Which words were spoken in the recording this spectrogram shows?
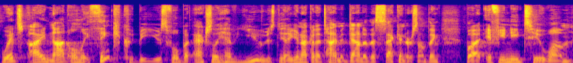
which I not only think could be useful, but actually have used. You know, you're not going to time it down to the second or something, but if you need to, um,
